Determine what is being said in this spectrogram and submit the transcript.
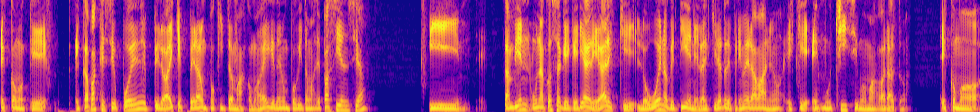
es como que eh, capaz que se puede, pero hay que esperar un poquito más, como hay que tener un poquito más de paciencia. Y también una cosa que quería agregar es que lo bueno que tiene el alquiler de primera mano es que es muchísimo más barato. Es como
